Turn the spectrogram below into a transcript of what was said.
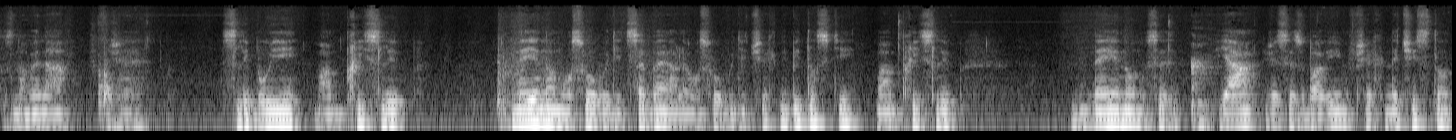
To znamená, že slibuji, mám příslib nejenom osvobodit sebe, ale osvobodit všechny bytosti. Mám příslib nejenom se, já, že se zbavím všech nečistot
